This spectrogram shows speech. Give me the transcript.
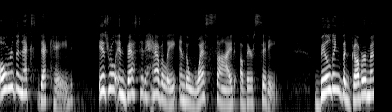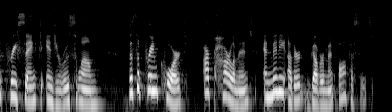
Over the next decade, Israel invested heavily in the west side of their city, building the government precinct in Jerusalem, the Supreme Court, our parliament, and many other government offices.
